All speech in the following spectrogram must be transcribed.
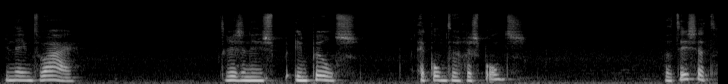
Je neemt waar. Er is een impuls. Er komt een respons. Dat is het.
